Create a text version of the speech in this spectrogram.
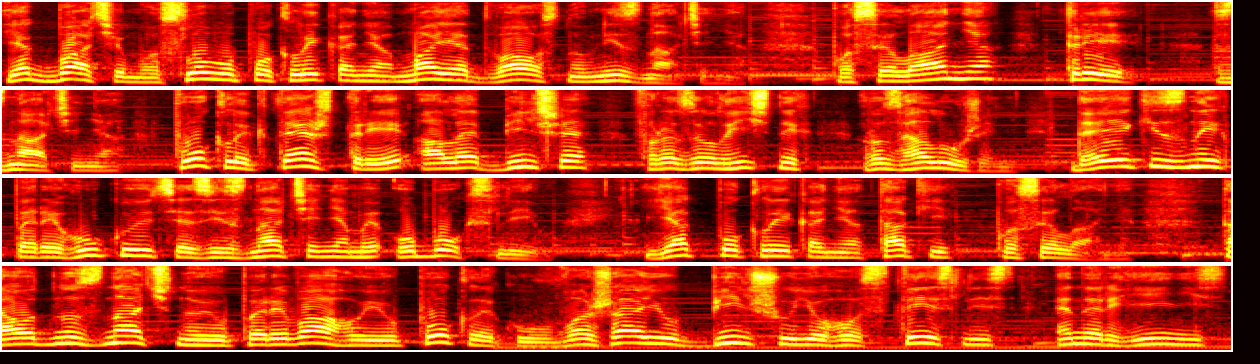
Як бачимо, слово покликання має два основні значення: посилання три значення. Поклик теж три, але більше фразеологічних розгалужень. Деякі з них перегукуються зі значеннями обох слів, як покликання, так і посилання. Та однозначною перевагою поклику вважаю більшу його стислість, енергійність,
